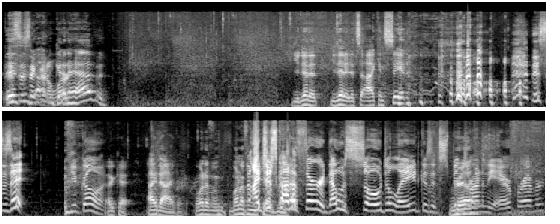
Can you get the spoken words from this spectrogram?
This, This is isn't gonna gonna, happen. You did it. You did it. It's. I can see it. This is it. Keep going. okay, I died. One of them. One of them. I just got a third. That was so delayed because it spins Really? around in the air forever.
